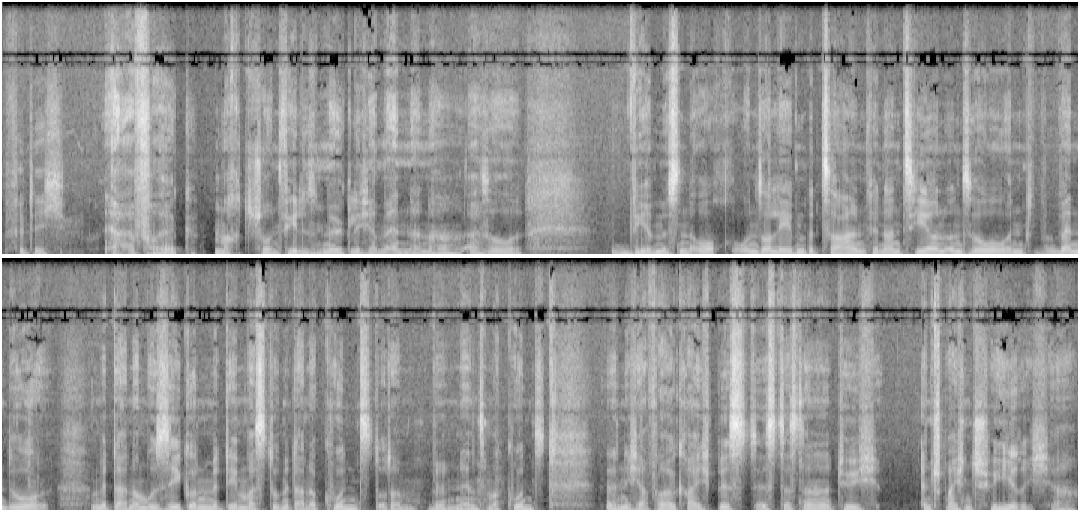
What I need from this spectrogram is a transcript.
für dich? Ja, Erfolg macht schon vieles möglich am Ende. Ne? Also wir müssen auch unser Leben bezahlen, finanzieren und so. Und wenn du mit deiner Musik und mit dem, was du mit deiner Kunst oder wir nennen es mal Kunst, äh, nicht erfolgreich bist, ist das dann natürlich entsprechend schwierig. Ja.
